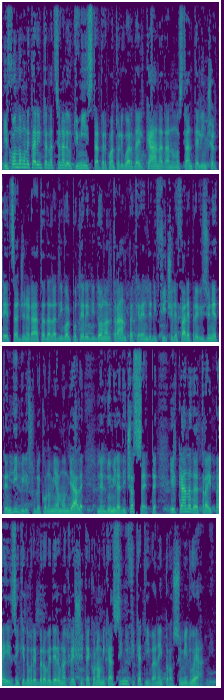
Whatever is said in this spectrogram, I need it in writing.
Il Fondo Monetario Internazionale ottimista per quanto riguarda il Canada, nonostante l'incertezza generata dall'arrivo al potere di Donald Trump, che rende difficile fare previsioni attendibili sull'economia mondiale nel 2017, il Canada è tra i paesi che dovrebbero vedere una crescita economica significativa nei prossimi due anni.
